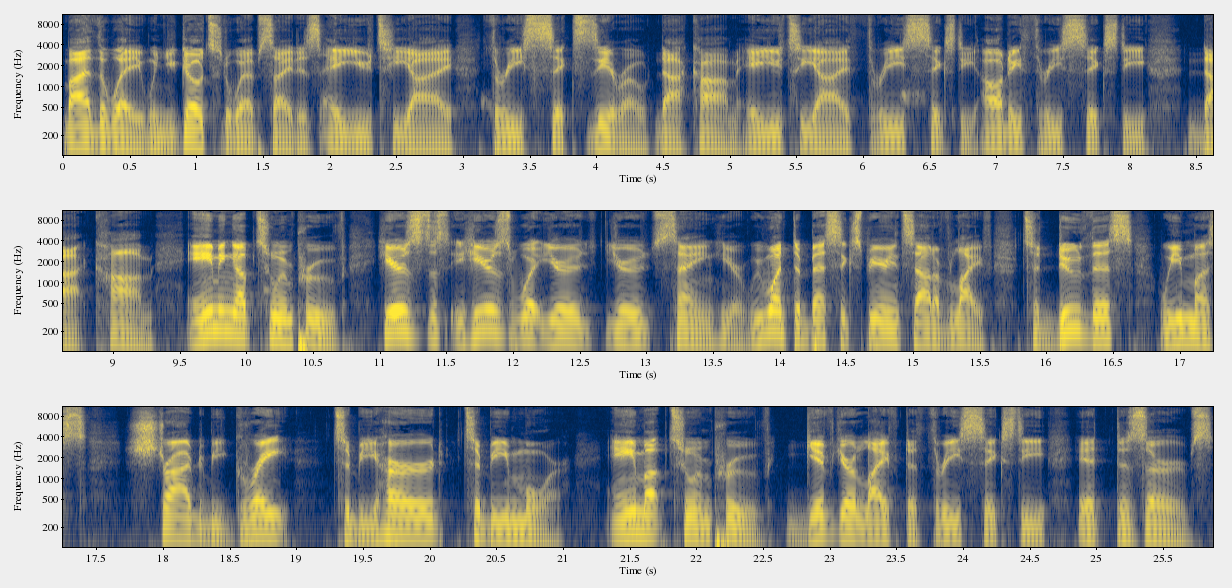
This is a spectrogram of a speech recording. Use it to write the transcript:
By the way, when you go to the website, it's AUTI360.com. AUTI360, AUTI360.com. Aiming up to improve. Here's this, here's what you're you're saying here. We want the best experience out of life. To do this, we must strive to be great, to be heard, to be more. Aim up to improve. Give your life the 360 it deserves.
